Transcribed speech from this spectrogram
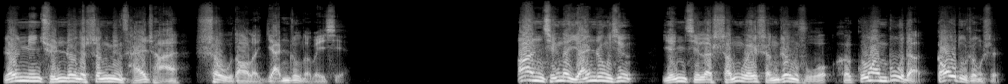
人民群众的生命财产受到了严重的威胁。案情的严重性引起了省委省政府和公安部的高度重视，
